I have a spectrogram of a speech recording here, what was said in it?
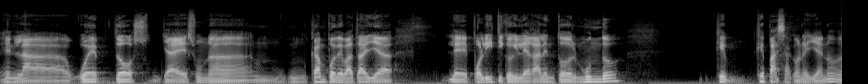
en la web 2 ya es un campo de batalla político y legal en todo el mundo. ¿Qué, pasa con ella? ¿no?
